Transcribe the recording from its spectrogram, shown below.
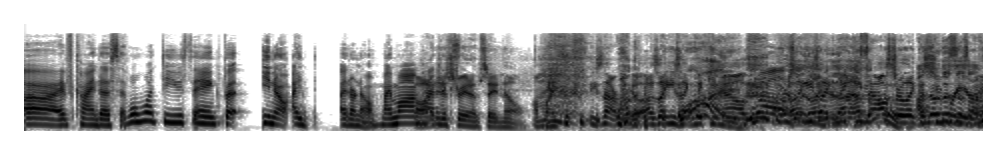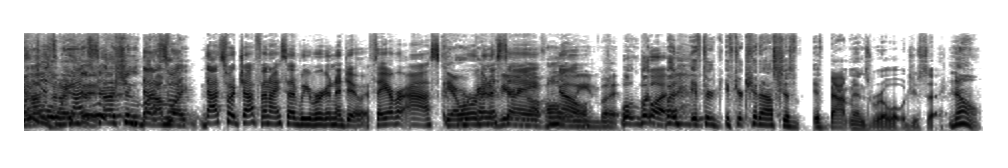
uh, I've kind of said, well, what do you think? But, you know, I, I don't know. My mom Oh, had I an just straight up say no. I'm like, he's not real. I was like, he's like Mickey Mouse. Well, I was like, he's like, like, Mickey Mouse or like a I know this is a superhero. Halloween that's what- discussion, but that's I'm what, like, that's what Jeff and I said we were going to do. If they ever ask, yeah, we're, we're, gonna say no. but well, but, But- but if they're if your kid asks if Batman's real, what would you say? no.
